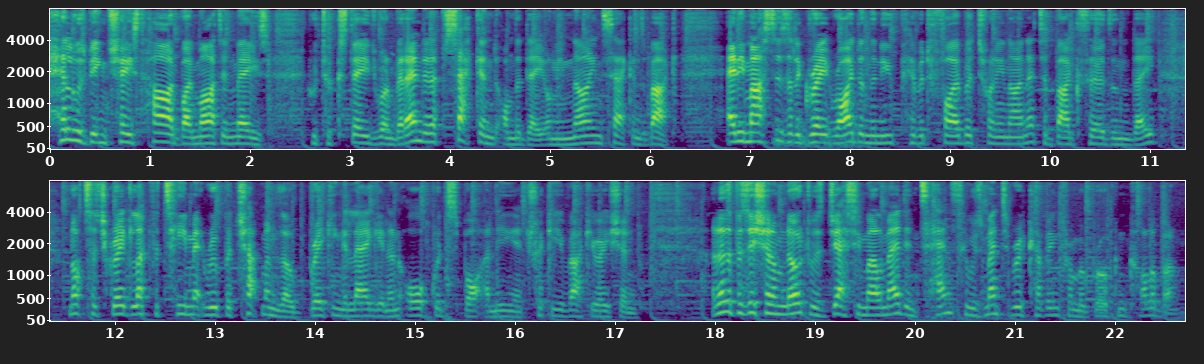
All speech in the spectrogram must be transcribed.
Hill was being chased hard by Martin Maes, who took stage one but ended up second on the day, only 9 seconds back. Eddie Masters had a great ride on the new Pivot Fibre 29er to bag third in the day. Not such great luck for teammate Rupert Chapman though, breaking a leg in an awkward spot and needing a tricky evacuation. Another position of note was Jesse Melamed in 10th who was meant to be recovering from a broken collarbone.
